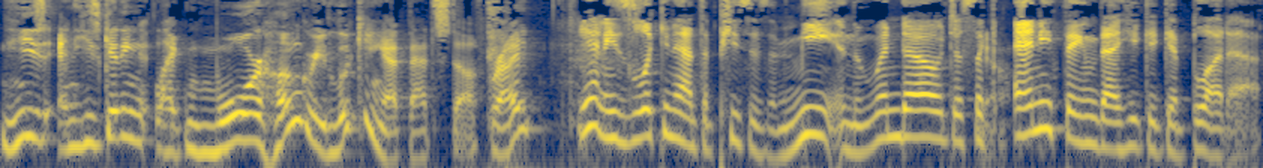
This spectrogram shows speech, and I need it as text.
he's and he's getting like more hungry looking at that stuff, right? Yeah, and he's looking at the pieces of meat in the window, just like anything that he could get blood at.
